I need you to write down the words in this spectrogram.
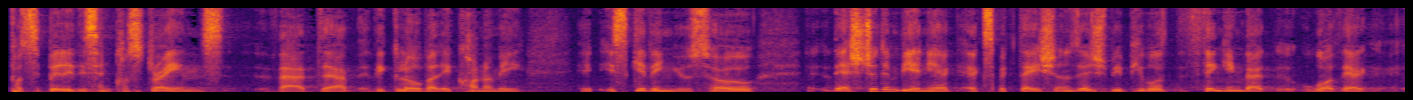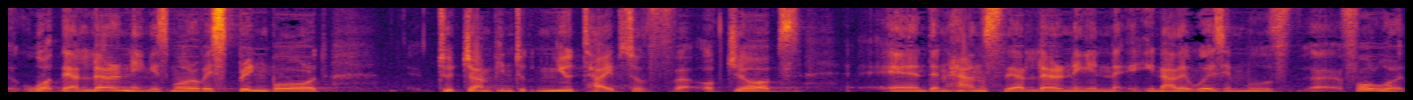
possibilities and constraints that uh, the global economy is giving you. So there shouldn't be any expectations. There should be people thinking that what they're, what they're learning is more of a springboard to jump into new types of, uh, of jobs and enhance their learning in, in other ways and move uh, forward.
